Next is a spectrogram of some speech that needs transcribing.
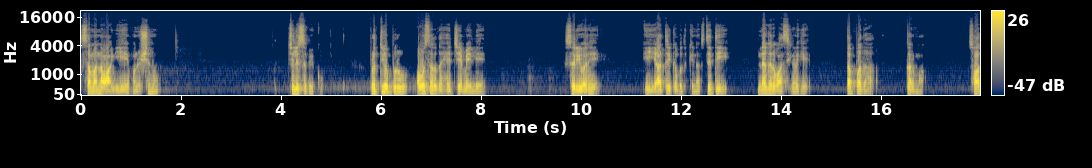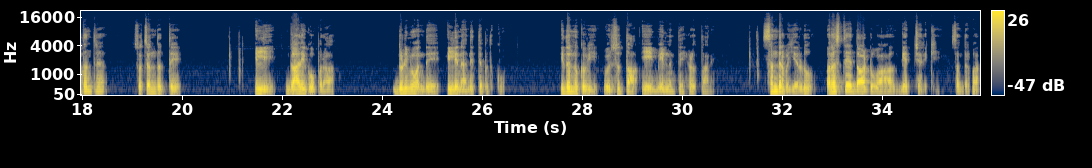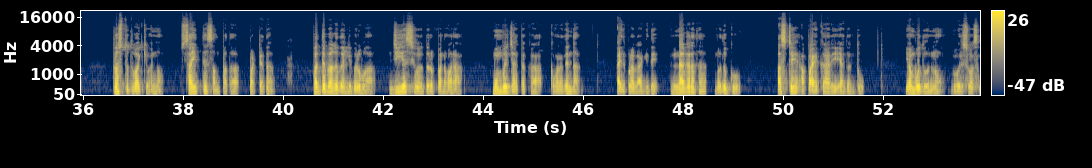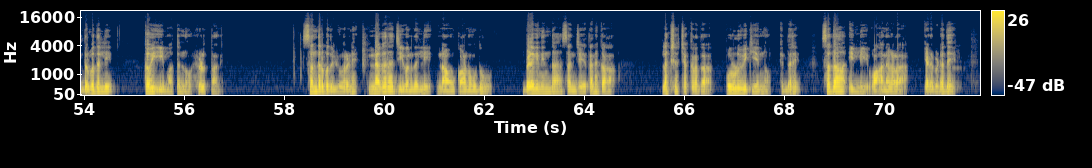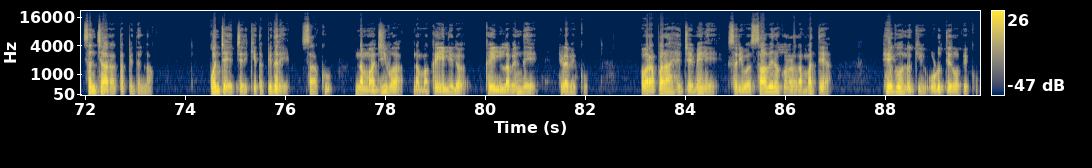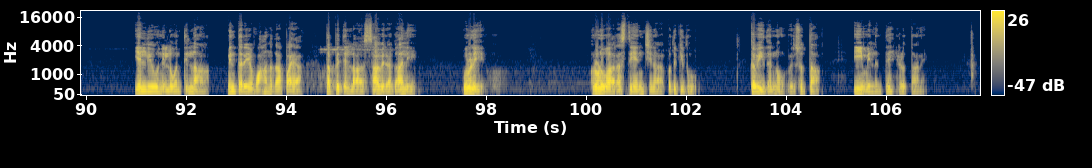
ಸಮನವಾಗಿಯೇ ಮನುಷ್ಯನು ಚಲಿಸಬೇಕು. ಪ್ರತಿಯೊಬ್ಬರೂ ಅವಸರದ ಹೆಜ್ಜೆ ಮೇಲೆ ಸರಿಯುವರೆ ಈ ಯಾತ್ರಿಕ ಬದುಕಿನ ಸ್ಥಿತಿ ನಗರವಾಸಿಗಳಿಗೆ ತಪ್ಪದ ಕರ್ಮ. ಸ್ವಾತಂತ್ರ್ಯ ಸ್ವಚ್ಛಂದತೆ ಇಲ್ಲಿ ಗಾಳಿ ಗೋಪುರ ದುಡಿಮೆ ಒಂದೇ ಇಲ್ಲಿನ ನಿತ್ಯ ಬದುಕು. ಇದನ್ನು ಕವಿ ವಿವರಿಸುತ್ತಾ ಈ ಮೇಲಿನಂತೆ ಹೇಳುತ್ತಾನೆ. ಸಂದರ್ಭ ಎರಡು, ರಸ್ತೆ ದಾಟುವ ಎಚ್ಚರಿಕೆ. ಸಂದರ್ಭ, ಪ್ರಸ್ತುತ ವಾಕ್ಯವನ್ನು ಸಾಹಿತ್ಯ ಸಂಪದ ಪಠ್ಯದ ಪದ್ಯಭಾಗದಲ್ಲಿ ಬರುವ ಜಿ ಎಸ್ ಶಿವರುದ್ರಪ್ಪನವರ ಮುಂಬೈ ಜಾತಕ ಕವನದಿಂದ ಆಯ್ದುಕೊಳ್ಳಲಾಗಿದೆ ನಗರದ ಬದುಕು ಅಷ್ಟೇ ಅಪಾಯಕಾರಿಯಾದದ್ದು ಎಂಬುದನ್ನು ವಿವರಿಸುವ ಸಂದರ್ಭದಲ್ಲಿ ಕವಿ ಈ ಮಾತನ್ನು ಹೇಳುತ್ತಾನೆ. ಸಂದರ್ಭದ ವಿವರಣೆ, ನಗರ ಜೀವನದಲ್ಲಿ ನಾವು ಕಾಣುವುದು ಬೆಳಗಿನಿಂದ ಸಂಜೆಯ ತನಕ ಲಕ್ಷ ಚಕ್ರದ ಉರುಳುವಿಕೆಯನ್ನು ಎಂದರೆ ಸದಾ ಇಲ್ಲಿ ವಾಹನಗಳ ಎಡಬಿಡದೆ ಸಂಚಾರ ತಪ್ಪಿದ್ದಲ್ಲ. ಕೊಂಚ ಎಚ್ಚರಿಕೆ ತಪ್ಪಿದರೆ ಸಾಕು, ನಮ್ಮ ಜೀವ ನಮ್ಮ ಕೈಯಲ್ಲಿ ಕೈಯಿಲ್ಲವೆಂದೇ ಹೇಳಬೇಕು. ಅವರ ಪರ ಹೆಜ್ಜೆ ಮೇಲೆ ಸರಿಯುವ ಸಾವಿರ ಕೊರಳದ ಮಧ್ಯೆ ಹೇಗೋ ನುಗ್ಗಿ ಓಡುತ್ತಿರಬೇಕು. ಎಲ್ಲಿಯೂ ನಿಲ್ಲುವಂತಿಲ್ಲ, ನಿಂತರೆ ವಾಹನದ ಅಪಾಯ ತಪ್ಪಿದ್ದೆಲ್ಲ ಸಾವಿರ ಗಾಲಿ ಉರುಳಿ ಹೊರಳುವ ರಸ್ತೆ ಎಂಚಿನ ಬದುಕಿದು. ಕವಿ ಇದನ್ನು ವಿವರಿಸುತ್ತಾ ಈ ಮೇಲಂತೆ ಹೇಳುತ್ತಾನೆ.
